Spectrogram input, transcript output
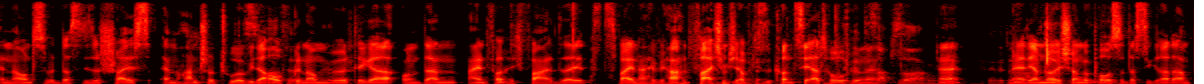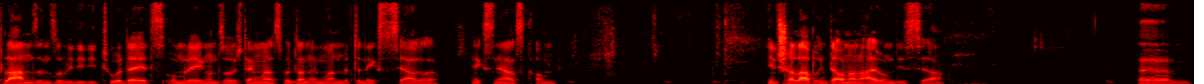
announced wird, dass diese scheiß M Hancho Tour Das wieder aufgenommen ja. wird, Digga. Und dann einfach, ich fahre seit zweieinhalb Jahren fahre ich mich auf diese Konzert hoch, wird das Junge. absagen. Hä? Naja, die haben neulich schon gepostet, dass die gerade am Plan sind, so wie die die Tour-Dates umlegen und so. Ich denke mal, das wird dann irgendwann Mitte nächstes Jahre, nächsten Jahres kommen. Inshallah bringt er auch noch ein Album dieses Jahr. Ähm,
